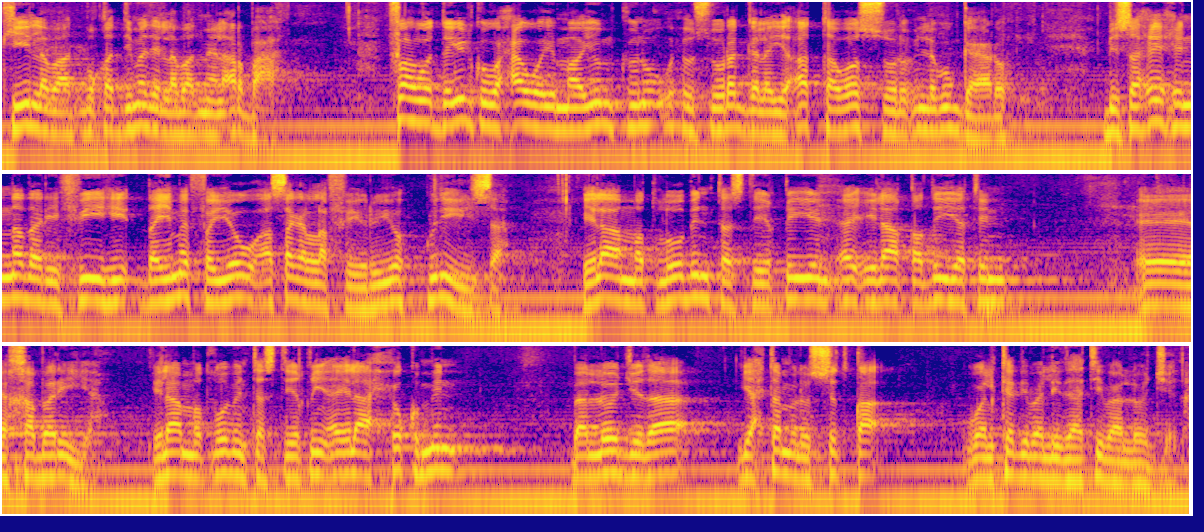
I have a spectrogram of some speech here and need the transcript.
kii labaad muqadimadii labaad min alarbaca fahuwa daliilku waxaa weeye maa yumkinu wuxuu suuro gelaya altawasulu in lagu gaadho bisaxiixi الnadari fiihi daymo fayow asaga la fiiriyo gudihiisa ilaa maطluubin tasdiiqiyin ay ilaa qadiyatin khabariya ilaa maطluubin tasdiiqiyin ay ilaa xukmin baa loo jeedaa yaxtamilu الsidqa wاlkadiba lidaati baa loo jeeda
